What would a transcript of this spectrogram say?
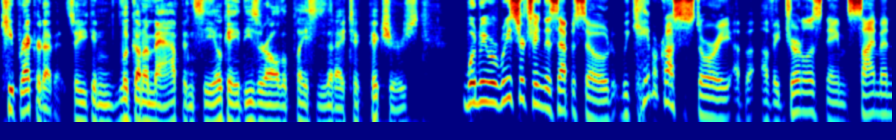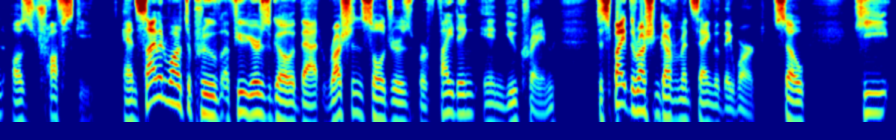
keep record of it. So you can look on a map and see, okay, these are all the places that I took pictures. when we were researching this episode, we came across a story of, of a journalist named Simon Ostrovsky. And Simon wanted to prove a few years ago that Russian soldiers were fighting in Ukraine, despite the Russian government saying that they weren't. So he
